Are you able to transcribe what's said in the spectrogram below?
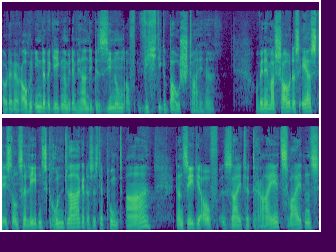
oder wir brauchen in der Begegnung mit dem Herrn die Besinnung auf wichtige Bausteine. Und wenn ihr mal schaut, das erste ist unsere Lebensgrundlage, das ist der Punkt A. Dann seht ihr auf Seite 3 zweitens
